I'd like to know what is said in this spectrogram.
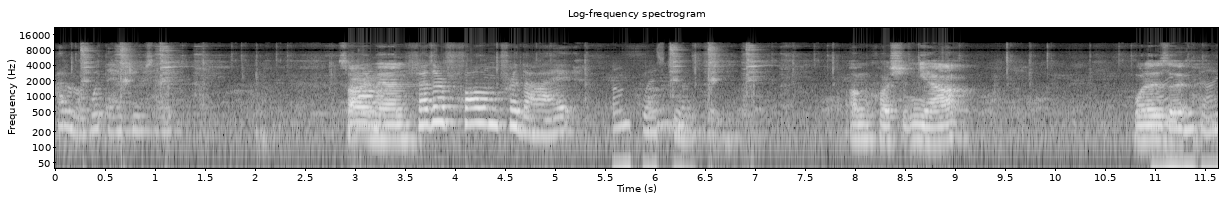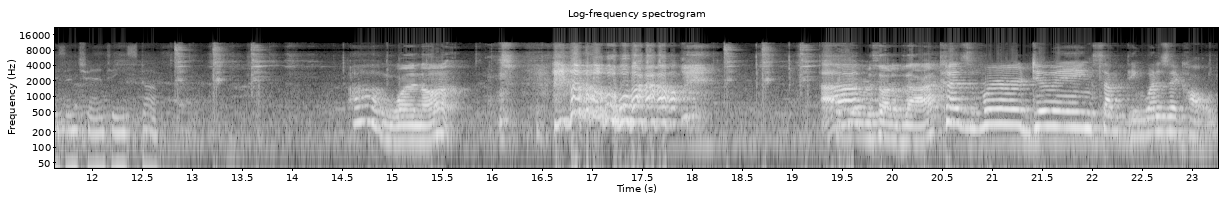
I don't know what the heck you said. Sorry, Um, man. Feather fallen for that. Um, question. Um, question. Yeah. What is Why are it? you guys enchanting stuff? Oh. Why not? wow. Have you Uh, ever thought of that? cause we're doing something. What is it called?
